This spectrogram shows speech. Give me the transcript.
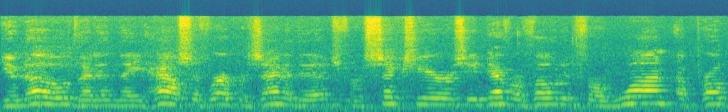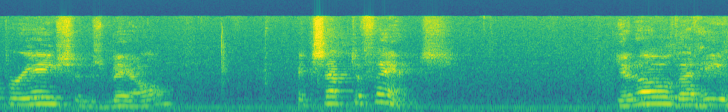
You know that in the House of Representatives, for six years, he never voted for one appropriations bill except defense. You know that he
